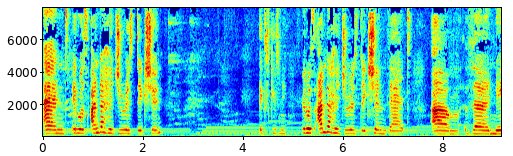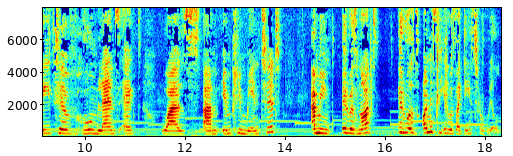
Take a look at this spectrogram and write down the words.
and it was under her jurisdiction. Excuse me. It was under her jurisdiction that um, the Native Homelands Act was um, implemented. I mean, it was not it was honestly it was against her will.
